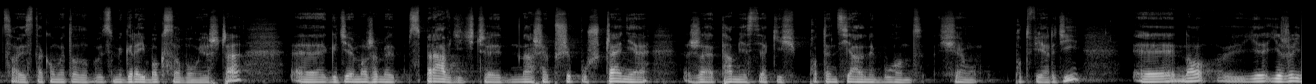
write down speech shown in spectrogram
co jest taką metodą powiedzmy greyboxową jeszcze, e, gdzie możemy sprawdzić, czy nasze przypuszczenie, że tam jest jakiś potencjalny błąd się potwierdzi, E, no, jeżeli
